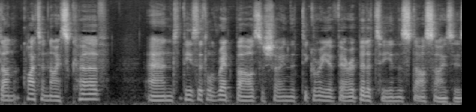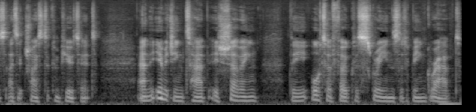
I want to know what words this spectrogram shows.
done quite a nice curve and these little red bars are showing the degree of variability in the star sizes as it tries to compute it and the imaging tab is showing the autofocus screens that have been grabbed.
